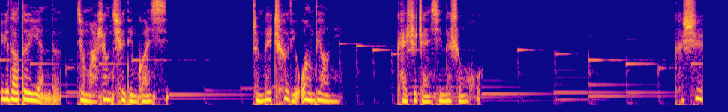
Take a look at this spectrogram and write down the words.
遇到对眼的，就马上确定关系。准备彻底忘掉你，开始崭新的生活。可是，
